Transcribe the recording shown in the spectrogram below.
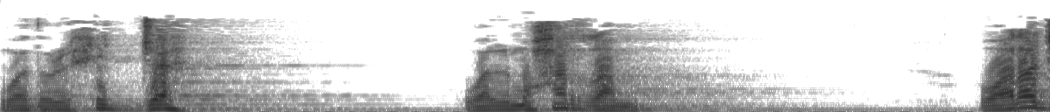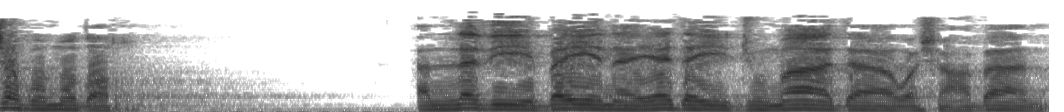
وذو الحجة والمحرم. ورجب مضر الذي بين يدي جمادى وشعبان.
